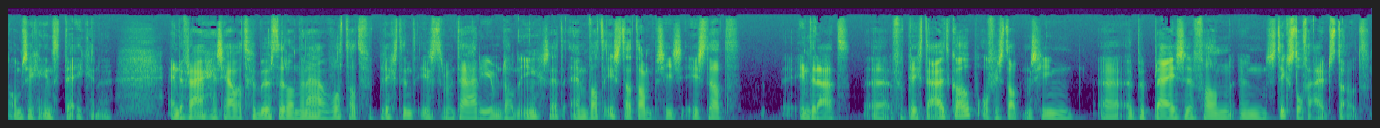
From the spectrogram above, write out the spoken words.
om zich in te tekenen. En de vraag is, ja, wat gebeurt er dan daarna? Wordt dat verplichtend instrumentarium dan ingezet? En wat is dat dan precies? Is dat inderdaad uh, verplichte uitkoop? Of is dat misschien uh, het beprijzen van een stikstofuitstoot?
